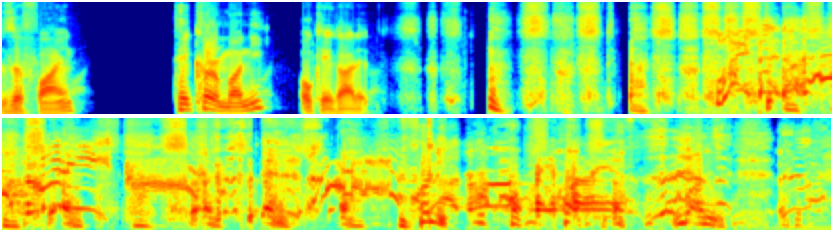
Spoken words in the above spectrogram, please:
Is it fine? Take her money. Okay, got it. money. money. money.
